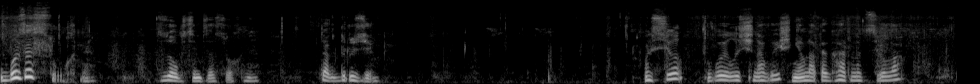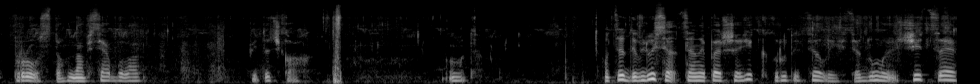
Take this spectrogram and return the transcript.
бо засохне. Зовсім засохне. Так, друзі. Ось войлочна вишня, вона так гарно цвіла. Просто вона вся була в квіточках. От. Оце дивлюся, це не перший рік крутиться листя. Думаю, чи це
